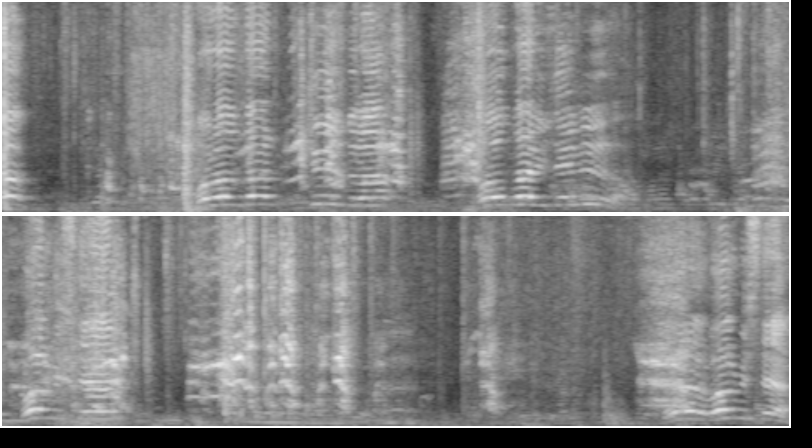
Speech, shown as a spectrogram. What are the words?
Sat. Horozlar 200 lira. Tavuklar 150 lira. Var mı işte? Beyler var mı işte?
